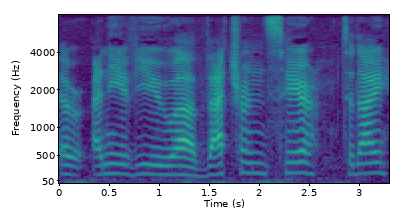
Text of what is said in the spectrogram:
are any of you uh, veterans here today?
